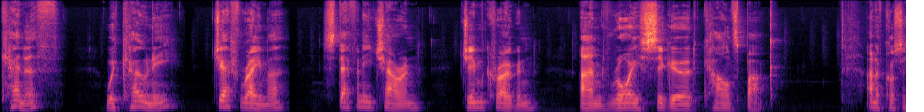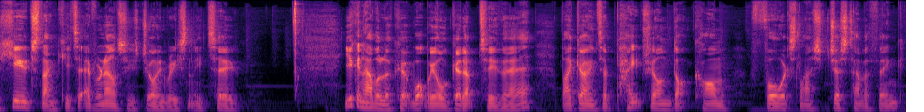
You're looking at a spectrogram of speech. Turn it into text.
Kenneth, Wicconi, Jeff Raymer, Stephanie Charon, Jim Krogan, and Roy Sigurd Karlsbach. And of course, a huge thank you to everyone else who's joined recently too. You can have a look at what we all get up to there by going to patreon.com forward slash just have a think,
